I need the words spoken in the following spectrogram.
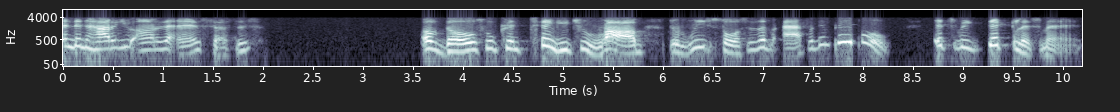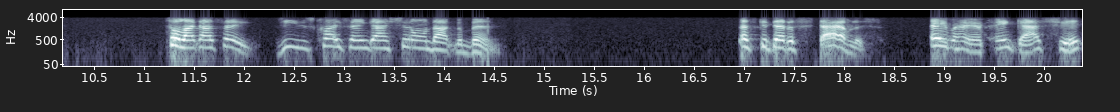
And then how do you honor the ancestors of those who continue to rob the resources of African people? It's ridiculous, man. So, like I say, Jesus Christ ain't got shit on Dr. Ben. Let's get that established. Abraham ain't got shit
